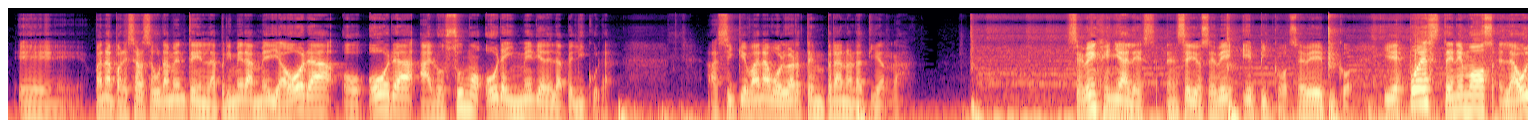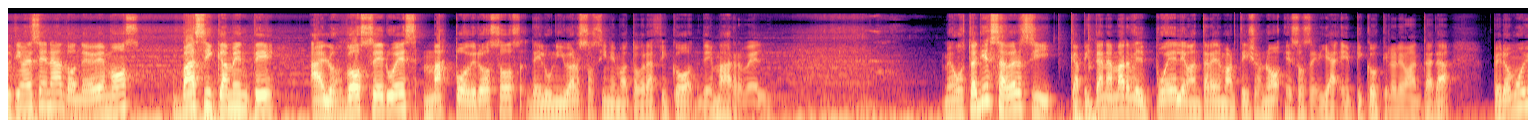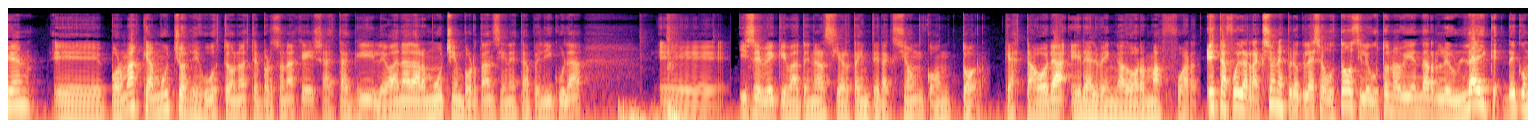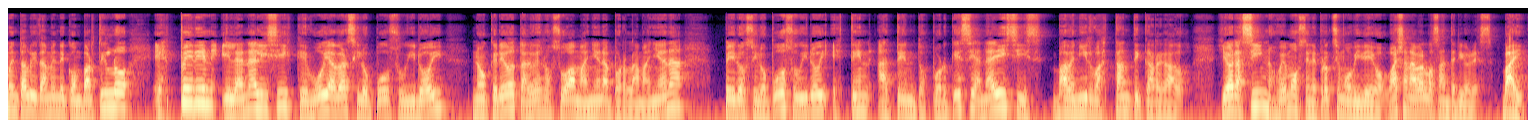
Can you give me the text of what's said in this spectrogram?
Eh, van a aparecer seguramente en la primera media hora o hora, a lo sumo hora y media de la película. Así que van a volver temprano a la Tierra. Se ven geniales, en serio, se ve épico, se ve épico. Y después tenemos la última escena donde vemos básicamente a los dos héroes más poderosos del universo cinematográfico de Marvel. Me gustaría saber si Capitana Marvel puede levantar el martillo o no, eso sería épico que lo levantara. Pero muy bien, eh, por más que a muchos les guste o no este personaje, ya está aquí, le van a dar mucha importancia en esta película. Eh, y se ve que va a tener cierta interacción con Thor, que hasta ahora era el vengador más fuerte. Esta fue la reacción, espero que les haya gustado. Si les gustó no olviden darle un like, de comentarlo y también de compartirlo. Esperen el análisis que voy a ver si lo puedo subir hoy. No creo, tal vez lo suba mañana por la mañana pero si lo puedo subir hoy estén atentos porque ese análisis va a venir bastante cargado. Y ahora sí, nos vemos en el próximo video. Vayan a ver los anteriores. Bye.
